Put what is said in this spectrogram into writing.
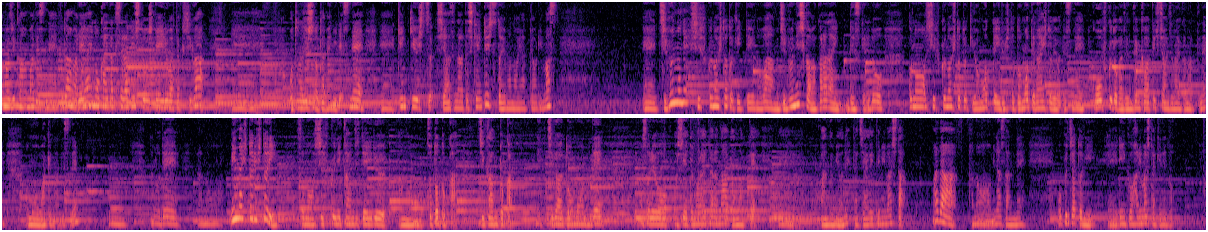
の時間はですね普段は恋愛の改革セラピストをしている私が、えー、大人女子のためにですね、えー、研究室幸せな私研究室というものをやっております。えー、自分のね至福のひとときっていうのはもう自分にしかわからないんですけれどこの至福のひとときを持っている人と持ってない人ではですね幸福度が全然変わってきちゃうんじゃないかなってね思うわけなんですね。うん、なのであのみんな一人一人その至福に感じているあのこととか時間とか、ね、違うと思うのでそれを教えてもらえたらなと思って、えー、番組をね立ち上げてみましたまだあの皆さんねオープンチャットに、えー、リンクを貼りましたけれど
